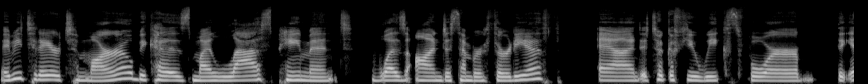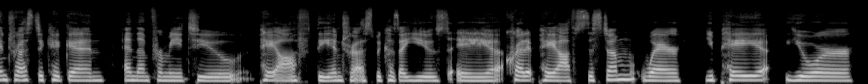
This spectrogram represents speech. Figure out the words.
maybe today or tomorrow because my last payment was on December 30th. And it took a few weeks for the interest to kick in and then for me to pay off the interest because I used a credit payoff system where you pay your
